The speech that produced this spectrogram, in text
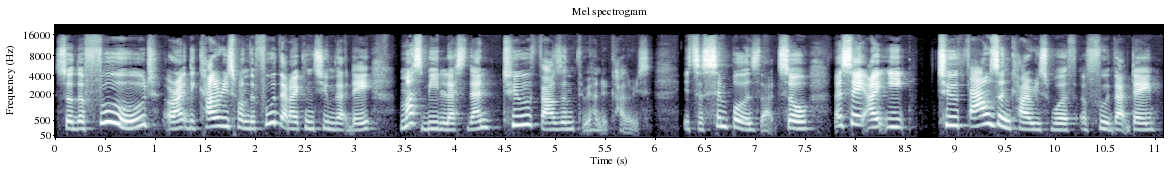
So the food, all right, the calories from the food that I consume that day must be less than 2,300 calories. It's as simple as that. So let's say I eat 2,000 calories worth of food that day,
